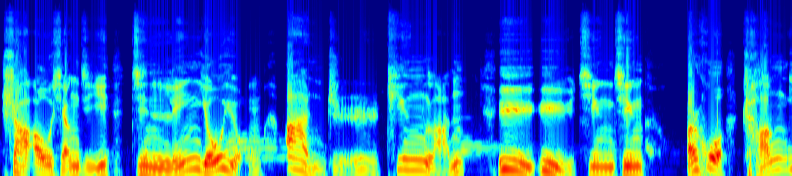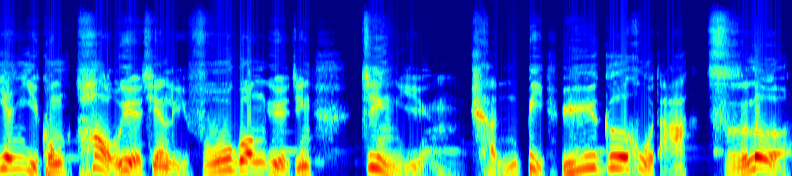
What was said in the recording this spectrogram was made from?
沙鸥翔集，锦鳞游泳，岸芷汀兰，郁郁青青。而或长烟一空，皓月千里，浮光跃金，静影沉璧，渔歌互答，此乐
